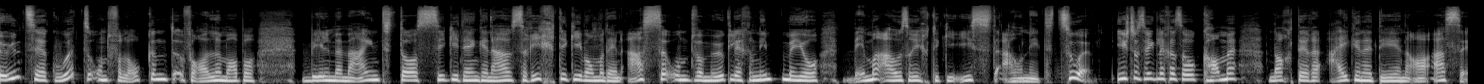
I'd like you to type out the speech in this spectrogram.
tönt sehr gut und verlockend, vor allem aber, weil man meint, das sei dann genau das Richtige, was man dann essen und womöglich nimmt man ja, wenn man auch das Richtige isst, auch nicht zu. Ist das wirklich so? Kann man nach der eigenen DNA essen?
